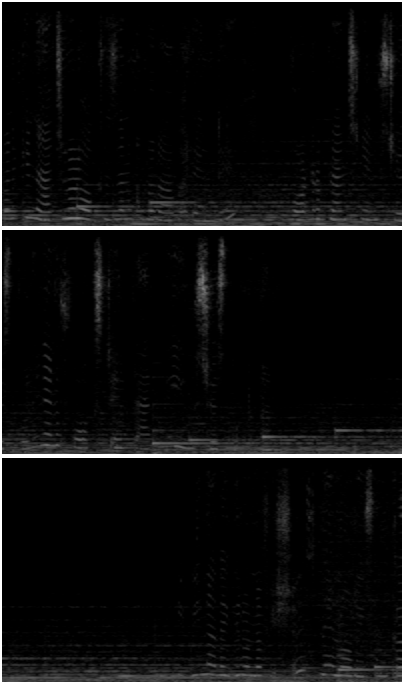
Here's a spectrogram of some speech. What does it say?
మనకి న్యాచురల్ ఆక్సిజన్ కూడా రావాలంటే వాటర్ ప్లాంట్స్ని యూజ్ చేసుకొని నేను ఫాక్స్ టైల్ ప్లాంట్ని యూజ్ చేసుకుంటున్నాను. ఇవి నా దగ్గర ఉన్న ఫిషెస్. నేను రీసెంట్గా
